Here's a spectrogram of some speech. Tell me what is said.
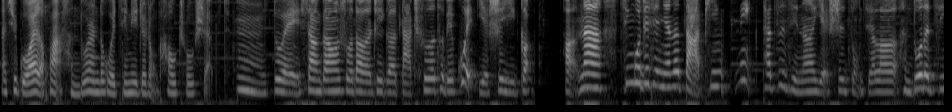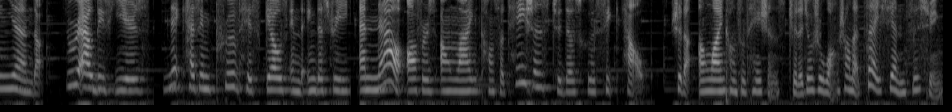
那去国外的话，很多人都会经历这种 cultural shift。嗯，对，像刚刚说到的这个打车特别贵，也是一个。好，那经过这些年的打拼，Nick 他自己呢也是总结了很多的经验的。Throughout these years, Nick has improved his skills in the industry and now offers online consultations to those who seek help. 是的，online consultations 指的就是网上的在线咨询。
